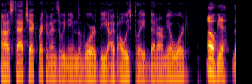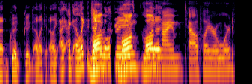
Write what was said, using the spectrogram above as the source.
Uh, Stat Check recommends that we name the award the "I've always played that Army Award." Oh yeah, that good, good. I like it. I like. I, I, like the Jack long, of all trades. long, long but- time Tau player award.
